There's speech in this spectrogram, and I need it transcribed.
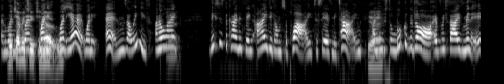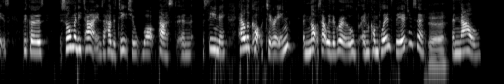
And Which every when, teacher when It, when knows. yeah, when it ends, I leave. And I'm Yeah. like, this is the kind of thing I did on supply to save me time. Yeah. And I used to look at the door every five minutes because so many times I had a teacher walk past and see me helicoptering and not sat with a group and complain to the agency. Yeah. And now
